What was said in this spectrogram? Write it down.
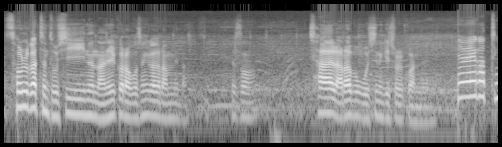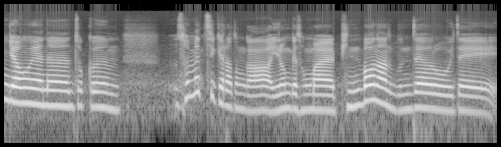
서울 같은 도시는 아닐 거라고 생각을 합니다. 그래서 잘 알아보고 오시는 게 좋을 것 같네요. 해외 같은 경우에는 조금 소매치기라던가 이런 게 정말 빈번한 문제로 이제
